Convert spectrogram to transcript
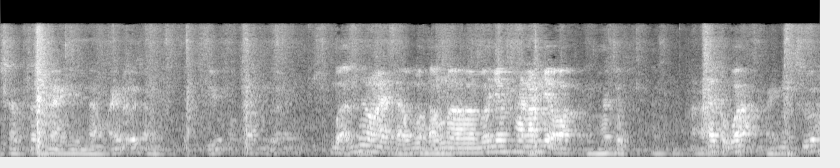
Sắp tân này thì nào cái nữa rằng Kiếm một trăm nữa? Mượn thế này tổng một tổng là bao nhiêu? 25 triệu à? Hai chục. Hai cục á? Đánh một xuống.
